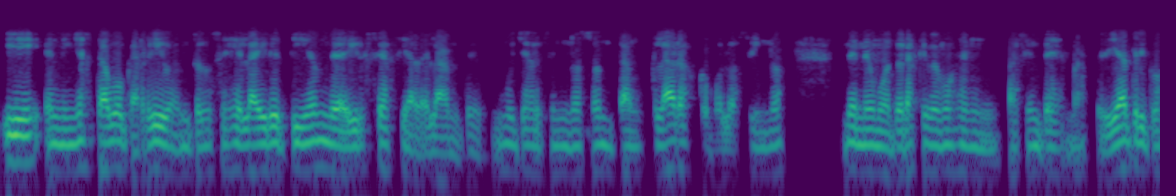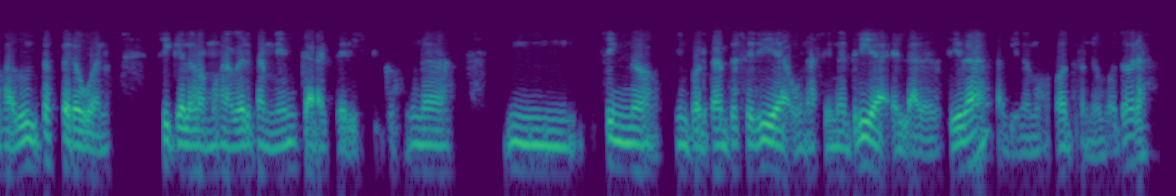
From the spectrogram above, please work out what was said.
y el niño está boca arriba, entonces el aire tiende a irse hacia adelante. Muchas veces no son tan claros como los signos de neumotoras que vemos en pacientes más pediátricos, adultos, pero bueno, sí que los vamos a ver también característicos. Un mm, signo importante sería una simetría en la densidad, aquí vemos otro neumotora,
